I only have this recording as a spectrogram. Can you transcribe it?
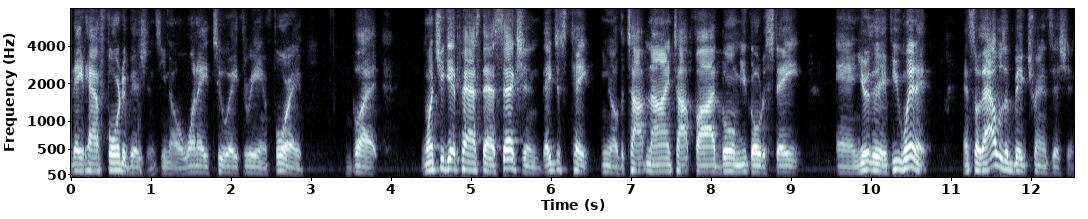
they'd have four divisions. You know, one A, two A, three A, and four A. But once you get past that section, they just take you know the top nine, top five. Boom, you go to state, and you're the if you win it. And so that was a big transition,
